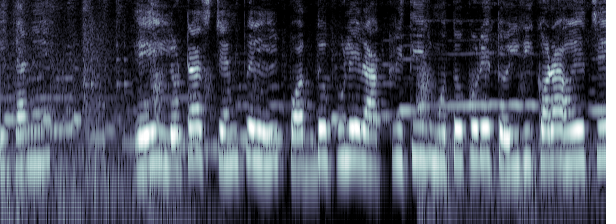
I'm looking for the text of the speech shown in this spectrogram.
এইখানে এই লোটাস টেম্পল পদ্ম ফুলের আকৃতির মতো করে তৈরি করা হয়েছে।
